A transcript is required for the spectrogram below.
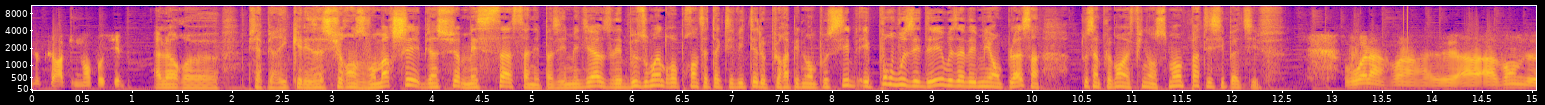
le plus rapidement possible. Alors, euh, Pierre Périquet, les assurances vont marcher, bien sûr, mais ça, ça n'est pas immédiat. Vous avez besoin de reprendre cette activité le plus rapidement possible. Et pour vous aider, vous avez mis en place tout simplement un financement participatif. Voilà, voilà. Euh, avant de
